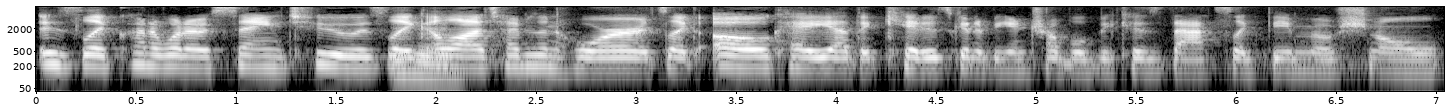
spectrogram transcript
is like kind of what I was saying too. Is like Mm-hmm. a lot of times in horror, it's like, oh, okay, yeah, the kid is gonna be in trouble because that's like the emotional.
